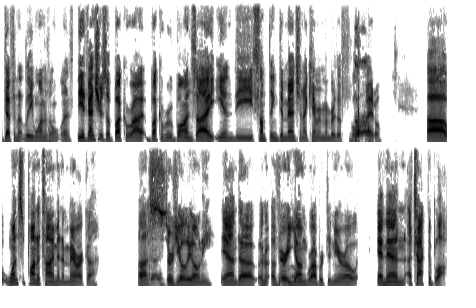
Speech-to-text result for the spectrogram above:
definitely one of the ones. The Adventures of Buckaroo, Buckaroo Banzai in the something dimension. I can't remember the full title. Uh, Once Upon a Time in America. Uh, Okay. Sergio Leone and uh, a, a very young Robert De Niro, and then Attack the Block,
